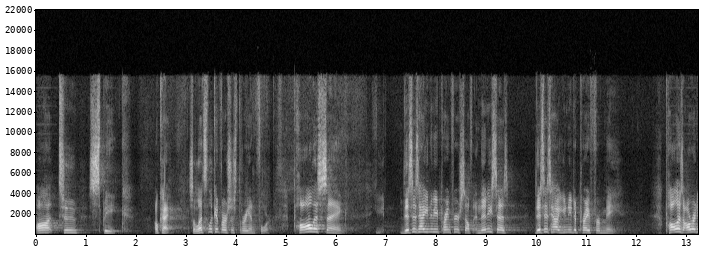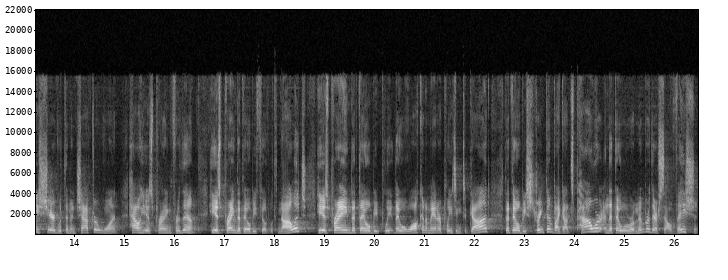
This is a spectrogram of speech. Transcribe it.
ought to speak. Okay, so let's look at verses 3 and 4. Paul is saying, This is how you need to be praying for yourself. And then he says, This is how you need to pray for me. Paul has already shared with them in chapter 1 how he is praying for them. He is praying that they will be filled with knowledge. He is praying that they will, be ple- they will walk in a manner pleasing to God, that they will be strengthened by God's power, and that they will remember their salvation.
